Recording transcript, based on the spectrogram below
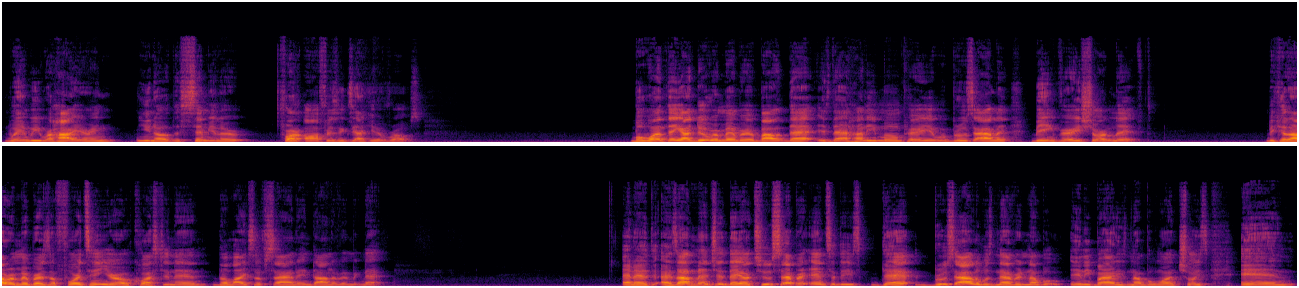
when we were hiring, you know, the similar front office executive roles. But one thing I do remember about that is that honeymoon period with Bruce Allen being very short lived. Because I remember as a 14 year old questioning the likes of signing Donovan McNabb. And as, as I mentioned, they are two separate entities. That Bruce Allen was never number anybody's number one choice in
